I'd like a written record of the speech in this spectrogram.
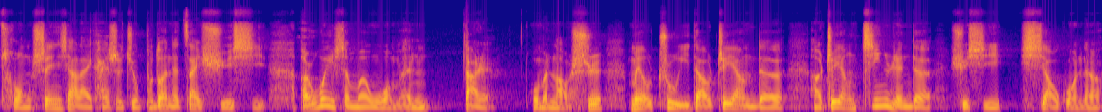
从生下来开始就不断的在学习。而为什么我们大人？我们老师没有注意到这样的啊这样惊人的学习效果呢？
